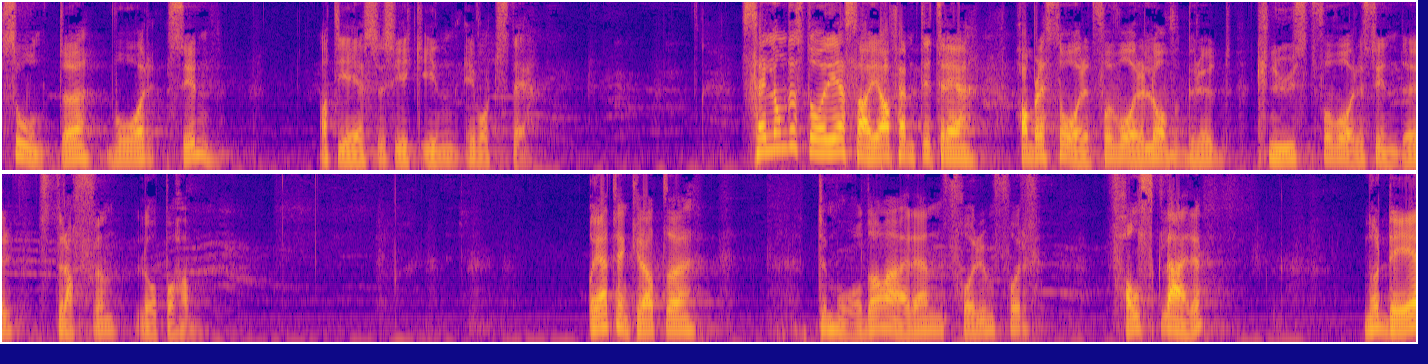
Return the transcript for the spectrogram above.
sonte vår synd at Jesus gikk inn i vårt sted. Selv om det står i Jesaja 53 han ble såret for våre lovbrudd, knust for våre synder, straffen lå på ham. Og jeg tenker at eh, det må da være en form for falsk lære når det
